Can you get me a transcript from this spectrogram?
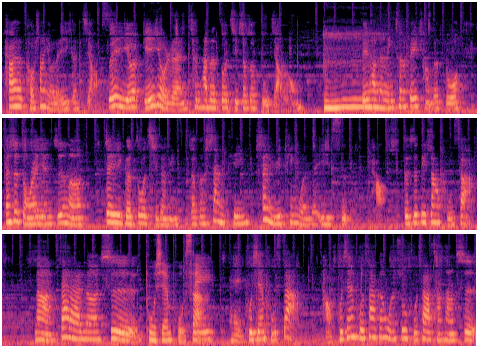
它头上有了一个角，所以有也有人称它的坐骑叫做独角龙。嗯，所以它的名称非常的多。但是总而言之呢，这一个坐骑的名字叫做善听，善于听闻的意思。好，这是地藏菩萨。那再来呢是普贤菩萨。哎，普贤菩萨。好，普贤菩萨跟文殊菩萨常常是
